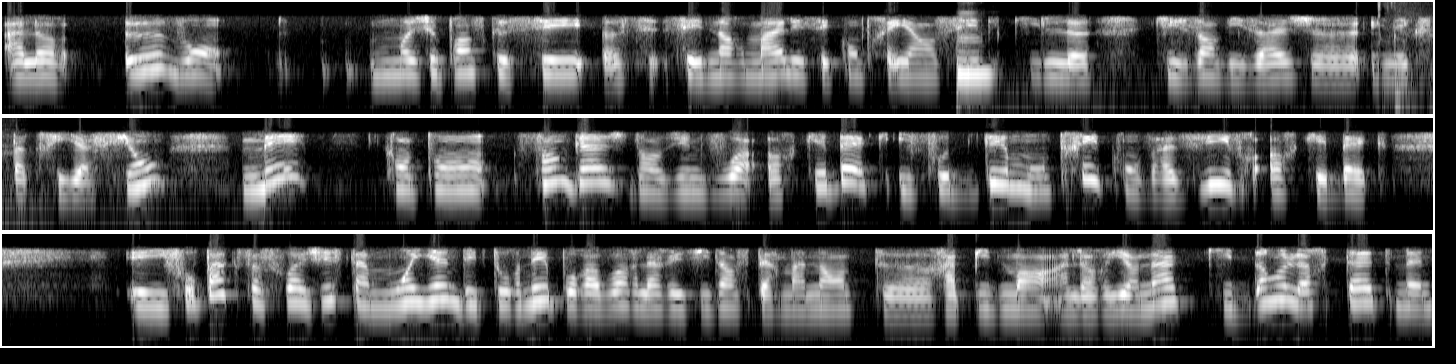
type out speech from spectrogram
Alors, eux vont moi, je pense que c'est euh, c'est normal et c'est compréhensible mm. qu'ils qu'ils envisagent euh, une expatriation, mais quand on s'engage dans une voie hors Québec, il faut démontrer qu'on va vivre hors Québec. Et il ne faut pas que ce soit juste un moyen détourné pour avoir la résidence permanente euh, rapidement. Alors il y en a qui, dans leur tête, même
